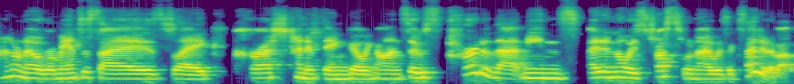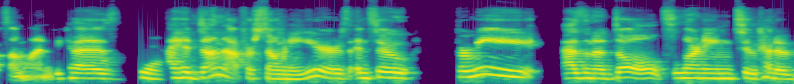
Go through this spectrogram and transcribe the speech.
I don't know, romanticized like crush kind of thing going on. So part of that means I didn't always trust when I was excited about someone because Yeah. I had done that for so many years. And so for me, as an adult, learning to kind of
